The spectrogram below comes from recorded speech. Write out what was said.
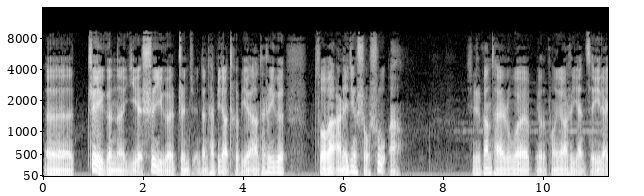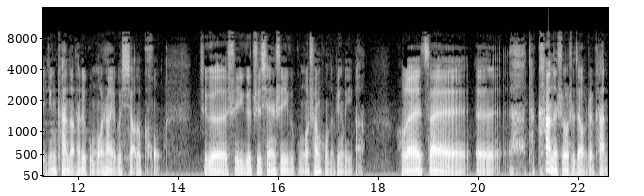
呃。这个呢也是一个真菌，但它比较特别啊，它是一个做完耳内镜手术啊。其实刚才如果有的朋友要是眼贼一点，已经看到它的鼓膜上有个小的孔，这个是一个之前是一个鼓膜穿孔的病例啊。后来在呃他看的时候是在我这看的，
